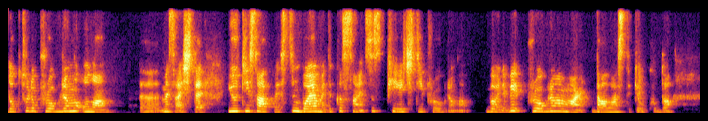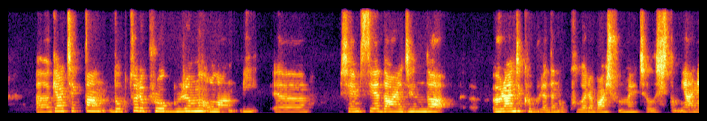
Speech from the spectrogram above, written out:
doktora programı olan e, mesela işte UT Southwestern Biomedical Sciences PhD programı böyle bir program var Dallas'taki okulda. Ee, gerçekten doktora programı olan bir e, şemsiye dağarcığında öğrenci kabul eden okullara başvurmaya çalıştım. Yani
